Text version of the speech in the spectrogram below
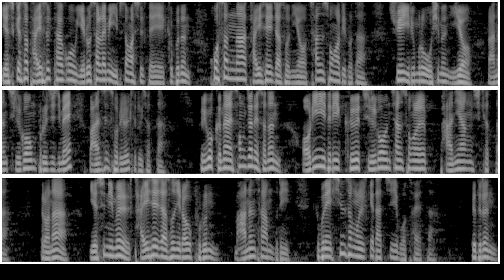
예수께서 다윗을 타고 예루살렘에 입성하실 때에 그분은 호산나 다윗의 자손이여 찬송하리로다 주의 이름으로 오시는 이여 라는 즐거운 부르짖음의 만세 소리를 들으셨다. 그리고 그날 성전에서는 어린이들이 그 즐거운 찬송을 반향시켰다. 그러나 예수님을 다윗의 자손이라고 부른 많은 사람들이 그분의 신성을 깨닫지 못하였다. 그들은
